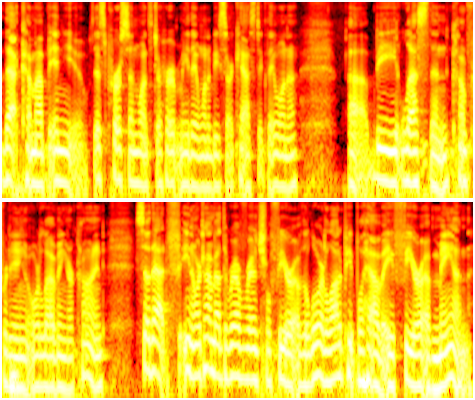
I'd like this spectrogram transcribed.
that come up in you. This person wants to hurt me. They want to be sarcastic. They want to uh, be less than comforting or loving or kind. So that you know, we're talking about the reverential fear of the Lord. A lot of people have a fear of man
